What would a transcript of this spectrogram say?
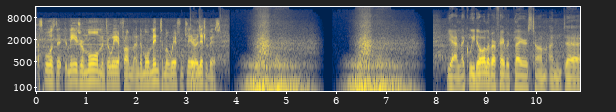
I suppose, the, the major moment away from and the momentum away from Clare a little bit. Yeah, like we'd all have our favourite players, Tom, and uh,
